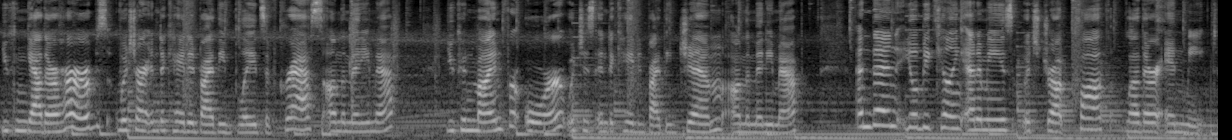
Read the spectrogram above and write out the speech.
You can gather herbs, which are indicated by the blades of grass on the mini-map. You can mine for ore, which is indicated by the gem on the mini-map, and then you'll be killing enemies which drop cloth, leather, and meat.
